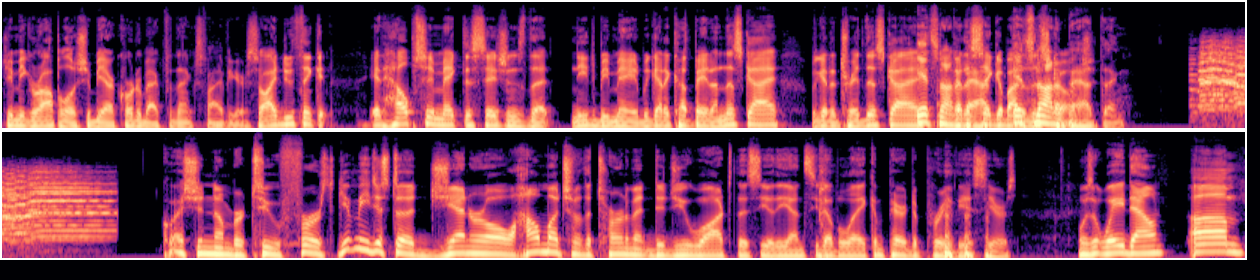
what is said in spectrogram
Jimmy Garoppolo should be our quarterback for the next five years. So I do think it it helps him make decisions that need to be made. We got to cut bait on this guy. We got to trade this guy. It's not got a to bad. say goodbye it's to this not coach. a bad thing. Question number two first. Give me just a general. How much of the tournament did you watch this year, the NCAA, compared to previous years? Was it way down? Um,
